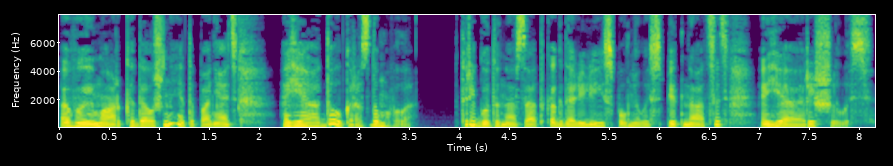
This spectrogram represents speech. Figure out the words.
Вы, Марк, должны это понять. Я долго раздумывала. Три года назад, когда Лили исполнилось пятнадцать, я решилась.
